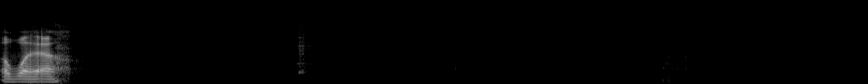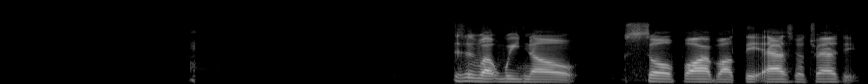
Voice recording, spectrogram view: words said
of what. This is what we know so far about the Astro tragedy.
